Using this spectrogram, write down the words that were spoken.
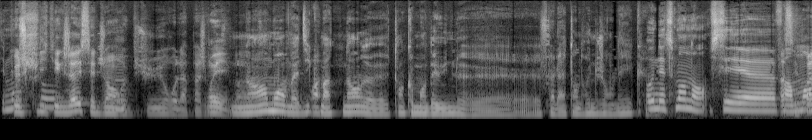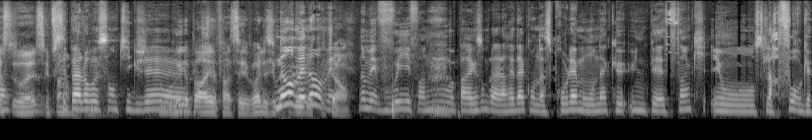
C'est que je clique et que j'aille, c'est déjà en Mm. rupture ou la page. Oui. marche pas. Non, moi on m'a dit que maintenant, euh, t'en commandais une, euh, fallait attendre une journée. que- Honnêtement, non. C'est euh, Ah, enfin moi, pas- ouais, c'est pas le ressenti que j'ai. euh, Oui, pareil, enfin, c'est ouais, les Non, mais non, mais, cher. non, mais vous voyez, enfin, nous, par exemple, à la rédac, on a ce problème où on a qu'une PS5 et on se la refourgue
